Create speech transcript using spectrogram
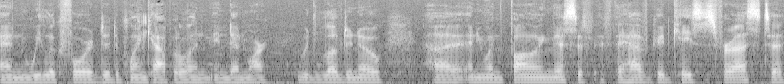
and we look forward to deploying capital in, in Denmark. We'd love to know uh, anyone following this if, if they have good cases for us to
